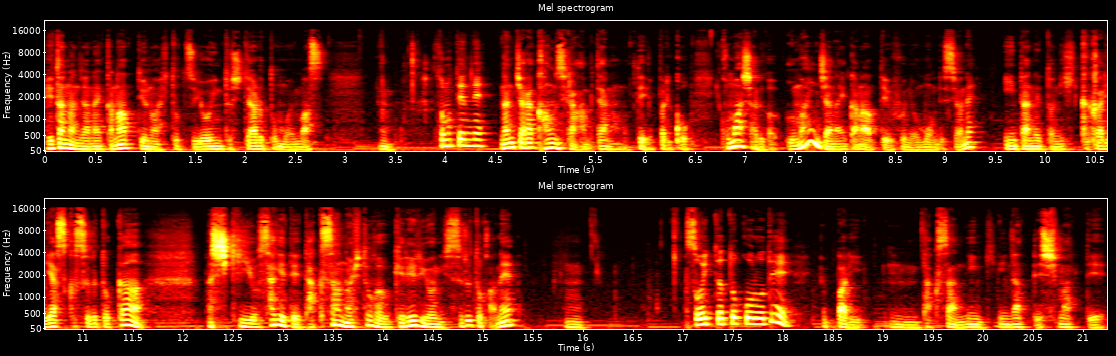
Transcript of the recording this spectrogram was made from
下手なんじゃないかなっていうのは一つ要因としてあると思います。うん、その点ねなんちゃらカウンセラーみたいなのってやっぱりこうコマーシャルがうまいんじゃないかなっていうふうに思うんですよね。インターネットに引っかかりやすくするとか敷居を下げてたくさんの人が受けれるようにするとかね、うん、そういったところでやっぱり、うん、たくさん人気になってしまって、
